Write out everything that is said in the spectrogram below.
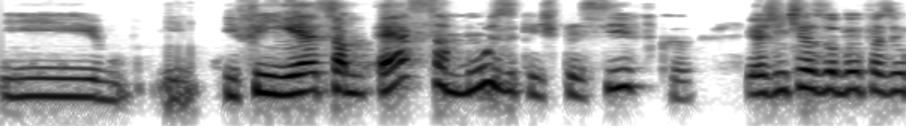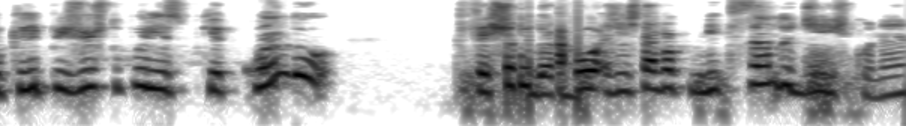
E, enfim, essa, essa música específica, a gente resolveu fazer o clipe justo por isso, porque quando fechou tudo, acabou, a gente estava mixando o disco, né?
